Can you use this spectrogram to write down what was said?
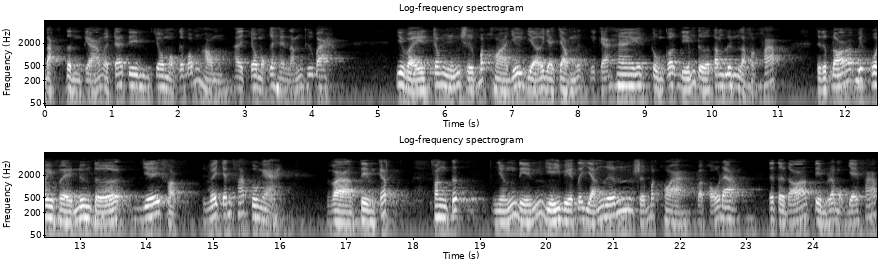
đặt tình cảm và trái tim cho một cái bóng hồng hay cho một cái hình ảnh thứ ba như vậy trong những sự bất hòa giữa vợ và chồng ấy, thì cả hai cùng có điểm tựa tâm linh là Phật pháp. Thì lúc đó biết quay về nương tựa với Phật với chánh pháp của ngài và tìm cách phân tích những điểm dị biệt để dẫn đến sự bất hòa và khổ đau để từ đó tìm ra một giải pháp.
